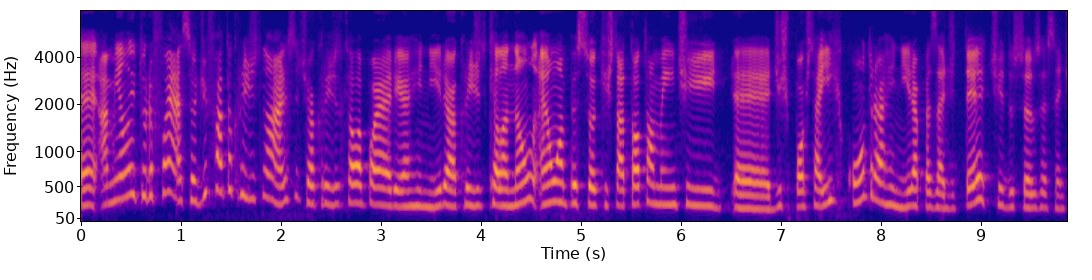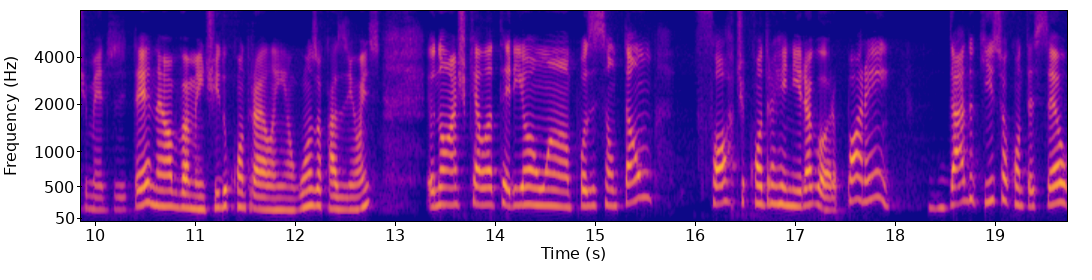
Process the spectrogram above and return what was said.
é, a minha leitura foi essa. Eu de fato acredito na Alicent, eu acredito que ela apoiaria a Renira, eu acredito que ela não é uma pessoa que está totalmente é, disposta a ir contra a Renira, apesar de ter tido seus ressentimentos e ter, né, obviamente, ido contra ela em algumas ocasiões. Eu não acho que ela teria uma posição tão forte contra a Renira agora. Porém, dado que isso aconteceu,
